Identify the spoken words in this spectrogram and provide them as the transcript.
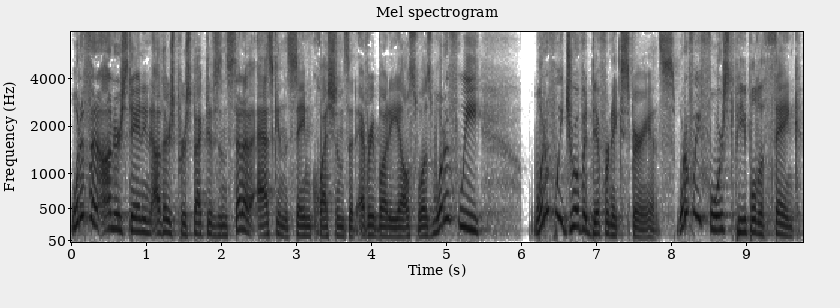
What if in understanding others' perspectives, instead of asking the same questions that everybody else was, what if we what if we drove a different experience? What if we forced people to think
